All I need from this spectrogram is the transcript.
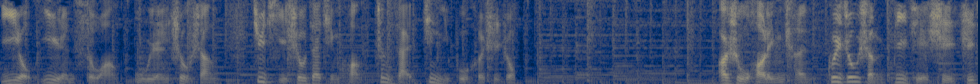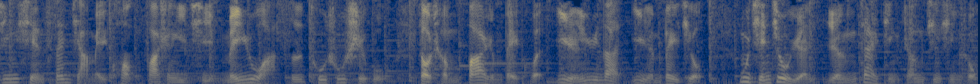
已有一人死亡，五人受伤，具体受灾情况正在进一步核实中。二十五号凌晨，贵州省毕节市织金县三甲煤矿发生一起煤与瓦斯突出事故，造成八人被困，一人遇难，一人被救，目前救援仍在紧张进行中。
